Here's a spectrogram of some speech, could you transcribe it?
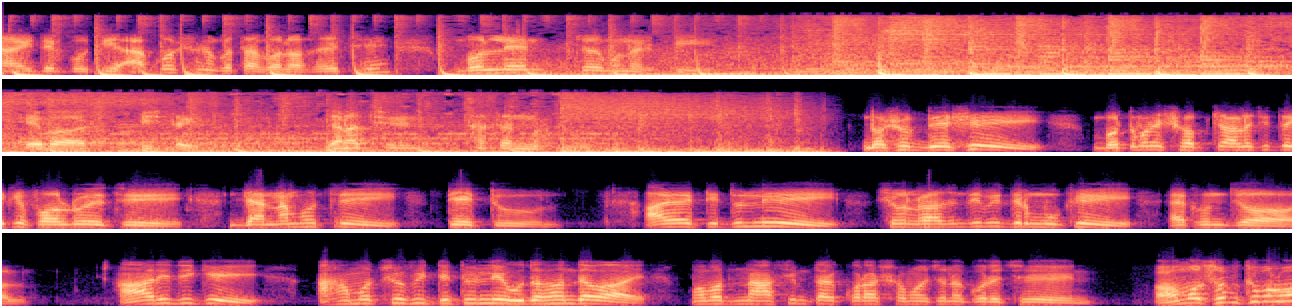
নারীদের প্রতি আকর্ষণের কথা বলা হয়েছে, বললেন চৈমনের পীর। এবার বিস্তারিত। জানাচ্ছেন হাসান মাহমুদ। দর্শক দেশে বর্তমানে সবচেয়ে আলোচিত একটি ফল রয়েছে, যার নাম হচ্ছে তেঁতুল। আর এই তেঁতুল নিয়ে সকল রাজনীতিবিদদের মুখে এখন জল। আর এদিকে আহমদ শফি তেঁতুল নিয়ে উদাহরণ দেওয়ায় মোহাম্মদ নাসিম তার করার সমালোচনা করেছেন। আহমদ সবকে বলব?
